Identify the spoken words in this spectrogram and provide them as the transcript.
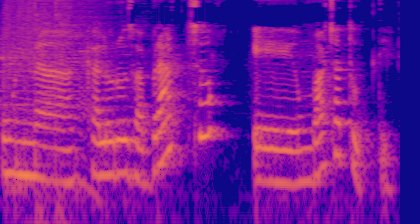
Un caloroso abbraccio e un bacio a tutti!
